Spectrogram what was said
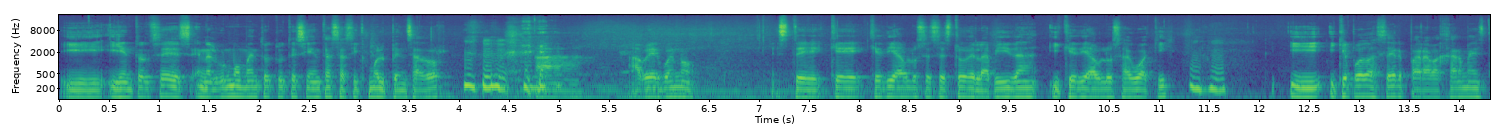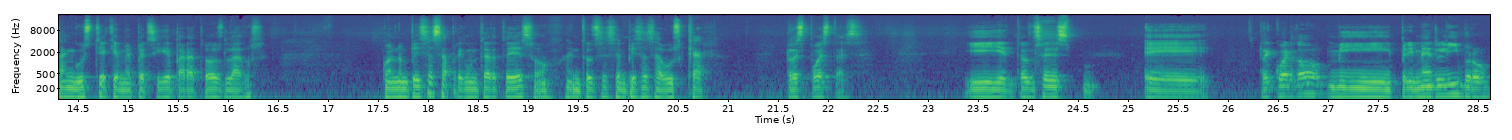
Y, y entonces en algún momento tú te sientas así como el pensador a, a ver, bueno, este, ¿qué, ¿qué diablos es esto de la vida y qué diablos hago aquí? ¿Y, ¿Y qué puedo hacer para bajarme esta angustia que me persigue para todos lados? Cuando empiezas a preguntarte eso, entonces empiezas a buscar respuestas. Y entonces eh, recuerdo mi primer libro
